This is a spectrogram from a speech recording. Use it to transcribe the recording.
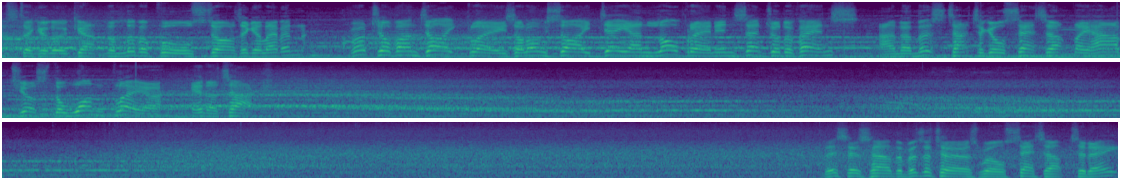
Let's take a look at the Liverpool starting 11. Virgil van Dijk plays alongside Dejan Lovren in central defence. And in this tactical setup, they have just the one player in attack. This is how the visitors will set up today.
